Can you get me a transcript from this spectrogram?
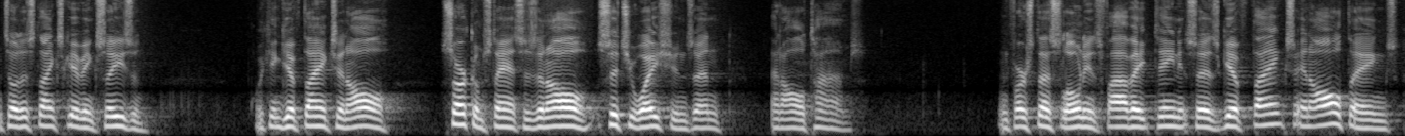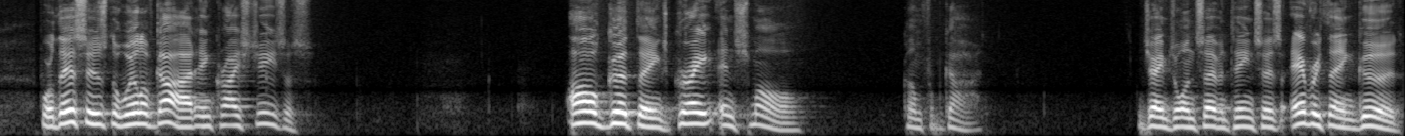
And so, this Thanksgiving season, we can give thanks in all circumstances, in all situations, and at all times. In 1 Thessalonians 5:18 it says, "Give thanks in all things, for this is the will of God in Christ Jesus." All good things, great and small, come from God. James 1:17 says, "Everything good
